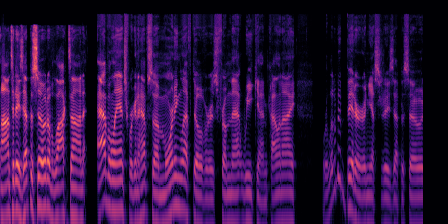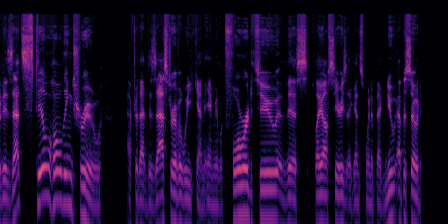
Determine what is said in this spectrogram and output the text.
On today's episode of Locked On Avalanche, we're going to have some morning leftovers from that weekend. Kyle and I were a little bit bitter in yesterday's episode. Is that still holding true after that disaster of a weekend? And we look forward to this playoff series against Winnipeg. New episode,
